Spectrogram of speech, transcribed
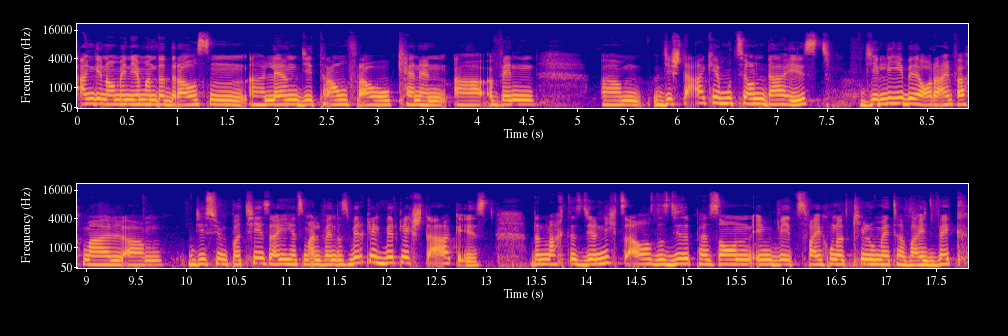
angenommen, jemand da draußen äh, lernt die Traumfrau kennen, äh, wenn ähm, die starke Emotion da ist, die Liebe oder einfach mal ähm, die Sympathie, sage ich jetzt mal, wenn das wirklich, wirklich stark ist, dann macht es dir nichts aus, dass diese Person irgendwie 200 Kilometer weit weg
